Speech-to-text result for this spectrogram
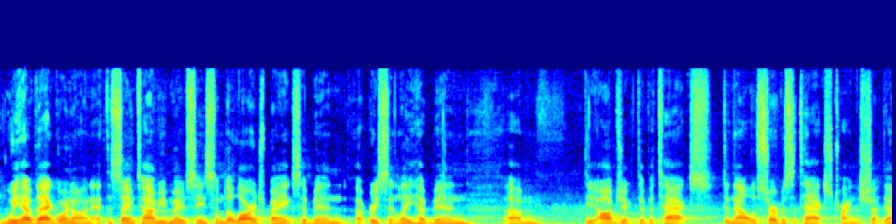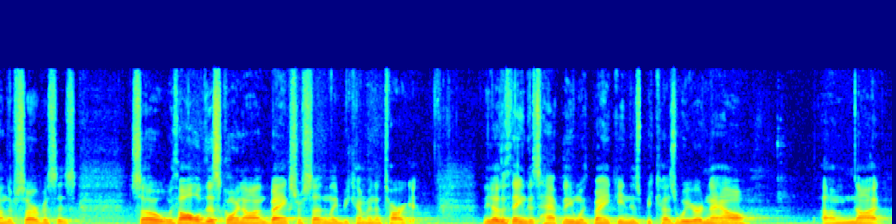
we have that going on. At the same time, you may have seen some of the large banks have been uh, recently have been um, the object of attacks, denial of service attacks, trying to shut down their services. So, with all of this going on, banks are suddenly becoming a target. The other thing that's happening with banking is because we are now um, not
